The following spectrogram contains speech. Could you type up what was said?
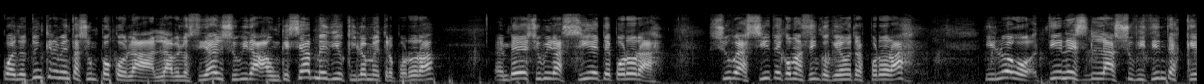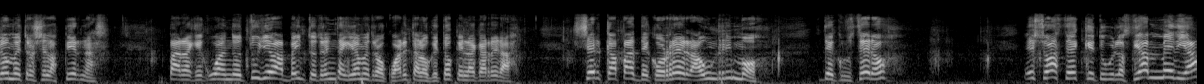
Cuando tú incrementas un poco la, la velocidad en subida, aunque sea medio kilómetro por hora, en vez de subir a 7 por hora, sube a 7,5 kilómetros por hora, y luego tienes las suficientes kilómetros en las piernas para que cuando tú llevas 20 o 30 kilómetros o 40, lo que toque en la carrera, ser capaz de correr a un ritmo de crucero, eso hace que tu velocidad media,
